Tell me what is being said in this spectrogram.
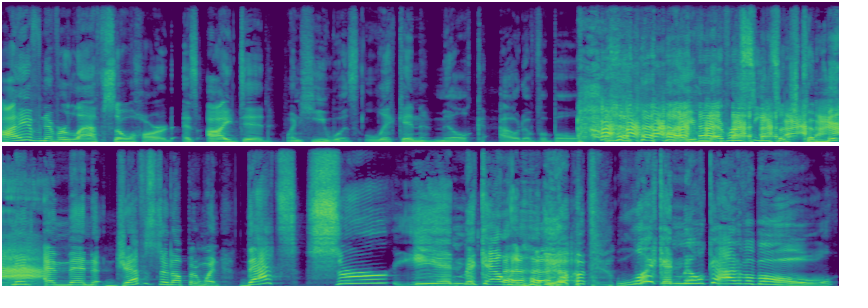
I have never laughed so hard as I did when he was licking milk out of a bowl. I've never seen such commitment. And then Jeff stood up and went, That's Sir Ian McKellen licking milk out of a bowl.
